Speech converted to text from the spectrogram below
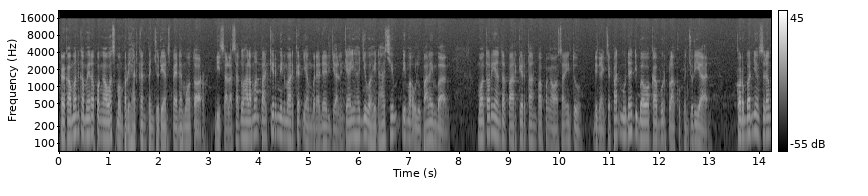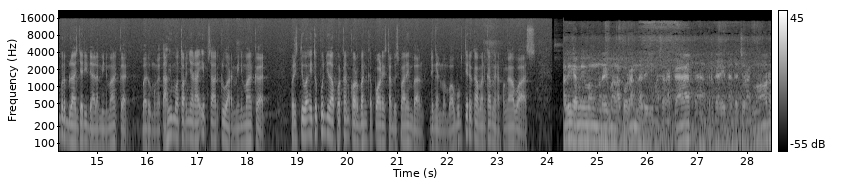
Rekaman kamera pengawas memperlihatkan pencurian sepeda motor di salah satu halaman parkir minimarket yang berada di Jalan Kiai Haji Wahid Hashim, 5 Ulu Palembang. Motor yang terparkir tanpa pengawasan itu dengan cepat mudah dibawa kabur pelaku pencurian. Korban yang sedang berbelanja di dalam minimarket baru mengetahui motornya raib saat keluar minimarket. Peristiwa itu pun dilaporkan korban ke Polrestabes Palembang dengan membawa bukti rekaman kamera pengawas. Kali kami menerima laporan dari masyarakat uh, terkait ada curanmor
